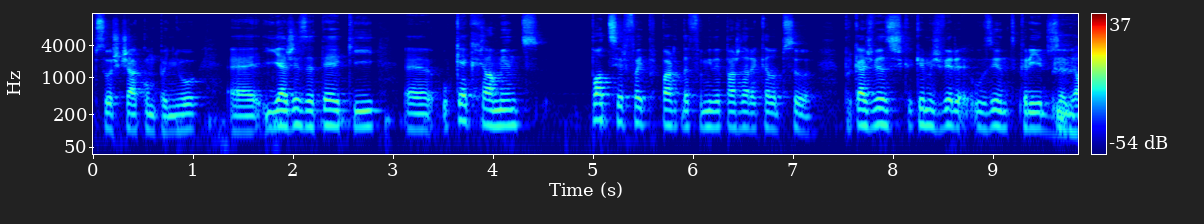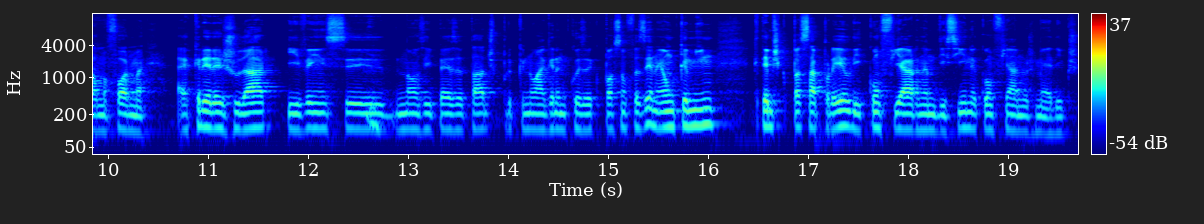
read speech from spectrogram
pessoas que já acompanhou uh, e às vezes até aqui uh, o que é que realmente pode ser feito por parte da família para ajudar aquela pessoa? Porque às vezes queremos ver os entes queridos de alguma forma a querer ajudar e vêm-se nós e pés atados porque não há grande coisa que possam fazer. Não é? é um caminho que temos que passar por ele e confiar na medicina, confiar nos médicos.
